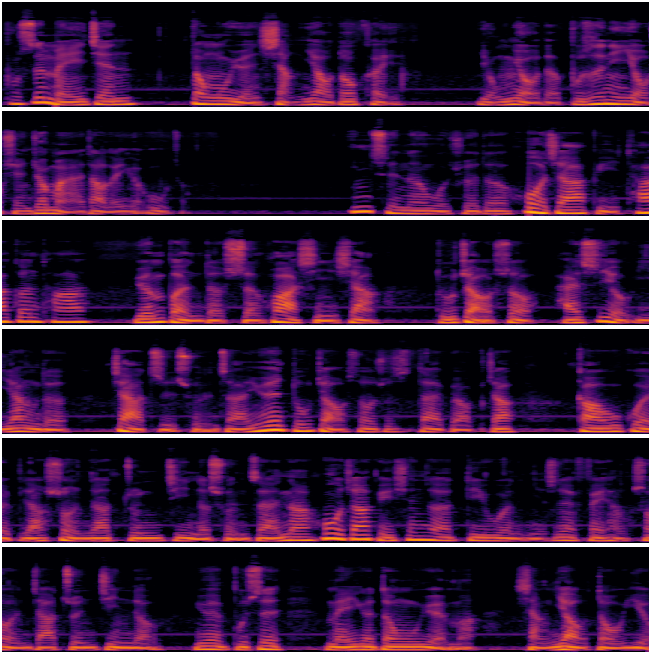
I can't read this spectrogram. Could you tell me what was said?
不是每一间动物园想要都可以拥有的，不是你有钱就买得到的一个物种。因此呢，我觉得霍加比它跟它原本的神话形象独角兽还是有一样的价值存在，因为独角兽就是代表比较。高贵、比较受人家尊敬的存在。那霍加比现在的地位呢，也是非常受人家尊敬的，因为不是每一个动物园嘛，想要都有，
